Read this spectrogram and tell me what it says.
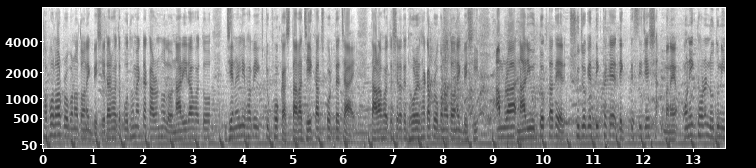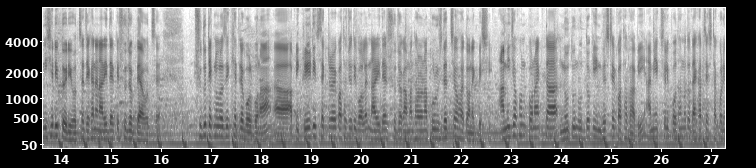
সফল হওয়ার প্রবণতা অনেক বেশি। এটার হয়তো প্রথম একটা কারণ হলো, নারীরা হয়তো জেনারেলিভাবে একটু ফোকাস তারা যে কাজ করতে চায়, তারা হয়তো সেটাতে ধরে থাকার প্রবণতা অনেক বেশি। আমরা নারী উদ্যোক্তাদের সুযোগের দিক থেকে দেখতেছি যে মানে অনেক ধরনের নতুন ইনিশিয়েটিভ তৈরি হচ্ছে, যেখানে নারীদেরকে সুযোগ দেওয়া হচ্ছে। শুধু টেকনোলজির ক্ষেত্রে বলব না আপনি ক্রিয়েটিভ সেক্টরের কথা যদি বলেন, নারীদের সুযোগ আমার ধারণা পুরুষদের চেয়েও হয়তো অনেক বেশি। আমি যখন কোনো একটা নতুন উদ্যোগে ইনভেস্টের কথা ভাবি, আমি অ্যাকচুয়ালি প্রধানত দেখার চেষ্টা করি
